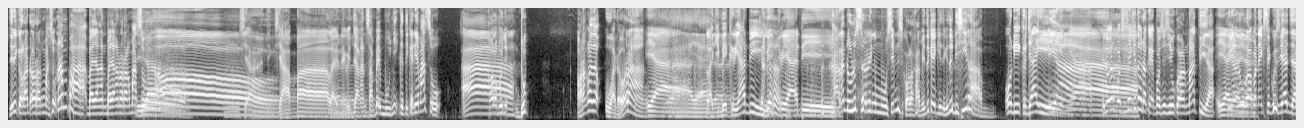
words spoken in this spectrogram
Jadi kalau ada orang masuk nampak bayangan-bayangan orang masuk. Iya. Oh. Si anjing siapa lainnya. Jangan sampai bunyi ketika dia masuk. Ah. Kalau bunyi dup orang kan uh ada orang. Iya, ya. Lagi Bekri Adi. Bekri Adi. Karena dulu sering musim di sekolah kami itu kayak gitu-gitu disiram. Oh dikerjain. Iya. Ya. Itu kan posisinya kita udah kayak posisi hukuman mati ya. Iya, Tinggal iya, nunggu iya. kapan eksekusi aja.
